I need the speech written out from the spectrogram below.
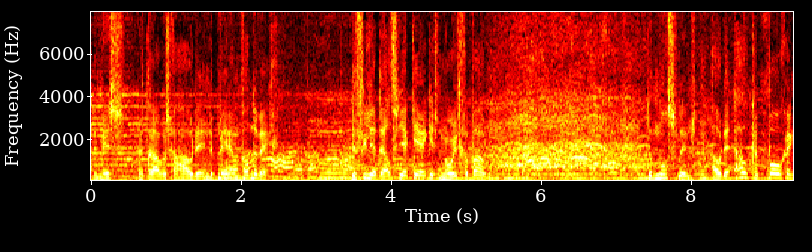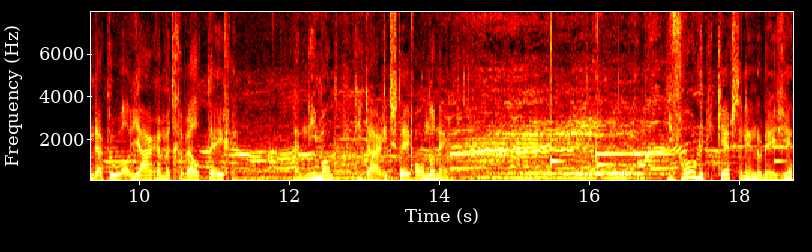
De mis werd trouwens gehouden in de berm van de weg. De Philadelphia-kerk is nooit gebouwd. De moslims houden elke poging daartoe al jaren met geweld tegen. En niemand die daar iets tegen onderneemt. Die vrolijke kerst in Indonesië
